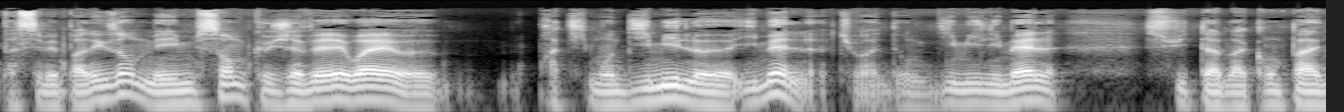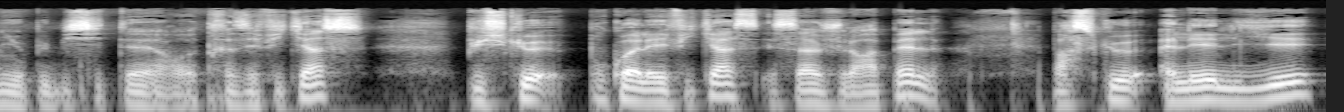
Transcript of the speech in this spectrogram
enfin, c'est même pas un exemple, mais il me semble que j'avais ouais euh, pratiquement 10 000 euh, emails, tu vois, donc 10 000 emails suite à ma campagne publicitaire euh, très efficace, puisque pourquoi elle est efficace? Et ça je le rappelle, parce que elle est liée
